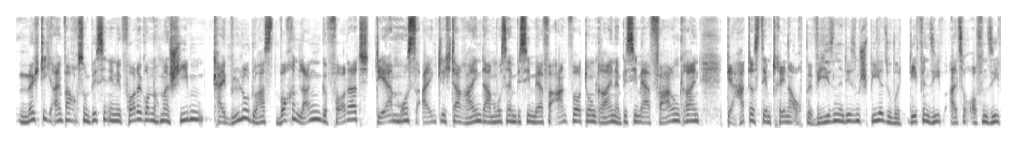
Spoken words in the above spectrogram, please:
möchte ich einfach auch so ein bisschen in den Vordergrund nochmal schieben. Kai Bülow, du hast wochenlang gefordert, der muss eigentlich da rein, da muss ein bisschen mehr Verantwortung rein, ein bisschen mehr Erfahrung rein. Der hat es dem Trainer auch bewiesen in diesem Spiel, sowohl defensiv als auch offensiv.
